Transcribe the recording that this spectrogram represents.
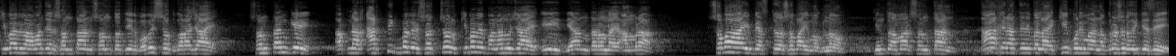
কীভাবে আমাদের সন্তান সন্ততির ভবিষ্যৎ গড়া যায়? সন্তানকে আপনার আর্থিকভাবে সচ্ছল কীভাবে বানানো যায়? এই ধ্যান ধারণায় আমরা সবাই ব্যস্ত, সবাই মগ্ন। কিন্তু আমার সন্তান আখেরাতের বেলায় কি পরিমাণ অগ্রসর হইতেছে?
